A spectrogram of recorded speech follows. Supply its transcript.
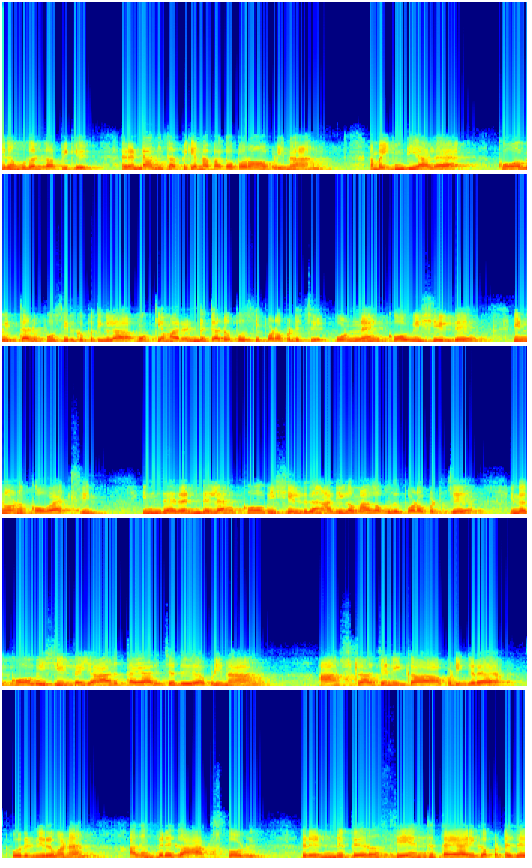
இது முதல் டாபிக் ரெண்டாவது டாபிக் என்ன பார்க்க போகிறோம் அப்படின்னா நம்ம இந்தியாவில் கோவிட் தடுப்பூசி இருக்குது பார்த்தீங்களா? முக்கியமாக ரெண்டு தடுப்பூசி போடப்பட்டுச்சு. ஒன்று கோவிஷீல்டு இன்னொன்று கோவேக்சின் இந்த ரெண்டில் கோவிஷீல்டு தான் அதிகமாக வந்து போடப்பட்டுச்சு. இந்த கோவிஷீல்டை யார் தயாரித்தது அப்படின்னா ஆஸ்ட்ராஜெனிகா அப்படிங்கிற ஒரு நிறுவனம் அதன் பிறகு ஆக்ஸ்போர்டு ரெண்டு பேரும் சேர்ந்து தயாரிக்கப்பட்டது.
